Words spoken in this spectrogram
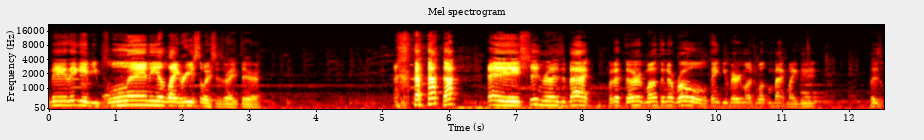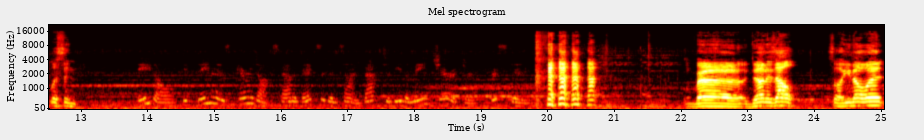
They, they gave you plenty of, like, resources right there. hey, Shinra is back for the third month in a row. Thank you very much. Welcome back, my dude. Listen, listen Adol, if Dana is paradoxed out of Exodus, I'm back to be the main character, Christin. Bruh, done is out. So you know what?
